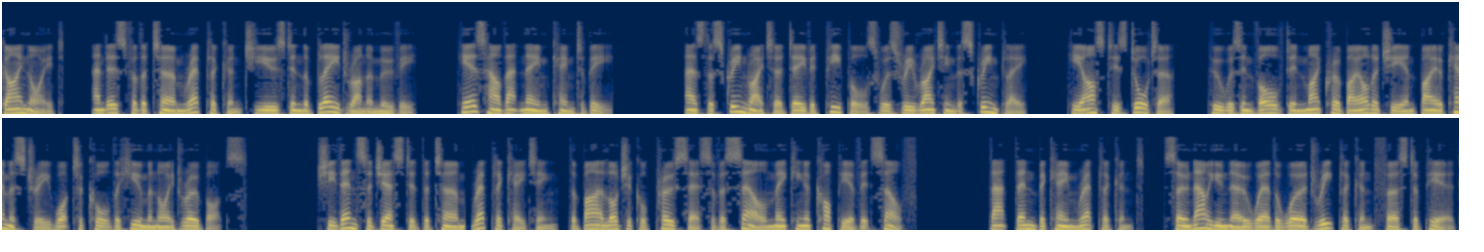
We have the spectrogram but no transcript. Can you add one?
Gynoid? And as for the term replicant used in the Blade Runner movie, here's how that name came to be. As the screenwriter David Peoples was rewriting the screenplay, he asked his daughter, who was involved in microbiology and biochemistry what to call the humanoid robots. She then suggested the term replicating, the biological process of a cell making a copy of itself. That then became replicant. So now you know where the word replicant first appeared.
